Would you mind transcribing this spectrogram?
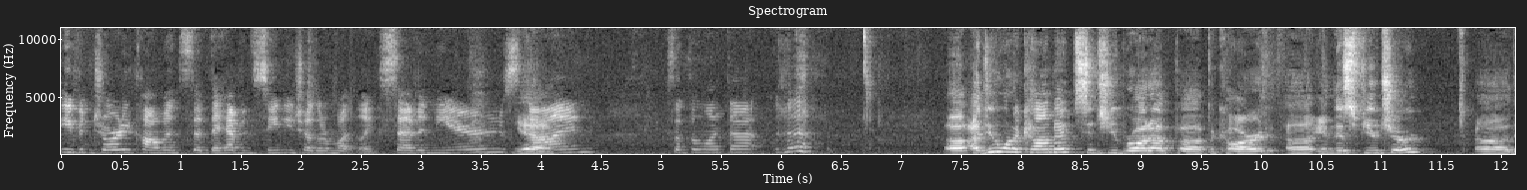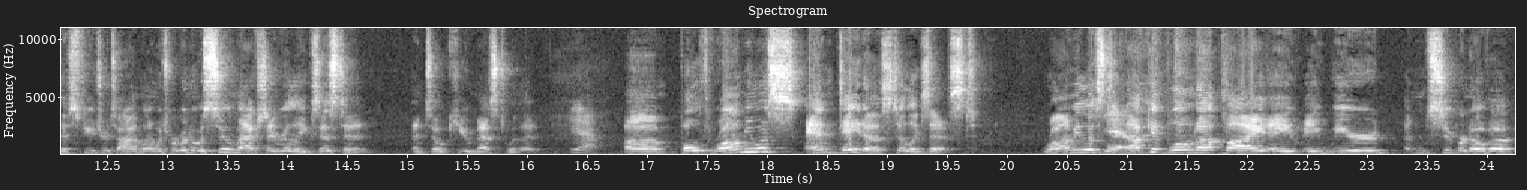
Even Geordi comments that they haven't seen each other in what, like seven years? Yeah. Nine? Something like that? Uh, I do want to comment since you brought up uh, Picard uh, in this future, uh, this future timeline, which we're going to assume actually really existed until Q messed with it. yeah. Um, both Romulus and Data still exist. Romulus did not get blown up by a, a weird supernova,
